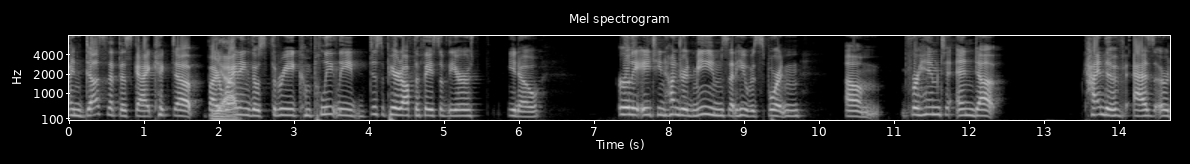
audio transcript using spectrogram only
and dust that this guy kicked up by Yeah. writing those three completely disappeared off the face of the earth, you know, early 1800 memes that he was sporting, um, for him to end up kind of as a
